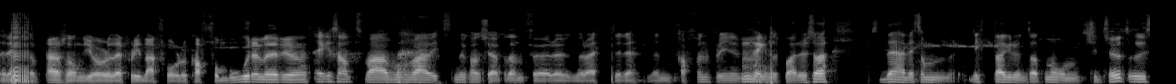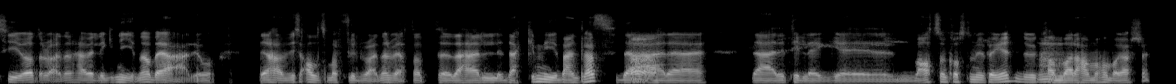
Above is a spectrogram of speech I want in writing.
Rett opp. Det er sånn, Gjør du det fordi der får du kaffe om bord, eller eh, Ikke sant? Hva, hva, er vitsen? Du kan kjøpe den før, under og etter den kaffen, fordi Mm. pengene sparer. Så, så det er liksom litt av grunnen til at noen skiller ut. Og du sier jo at Ryder er veldig gniende, og det er jo det er, Hvis alle som har flydd Ryder, vet at det er, det er ikke mye beinplass. Det er, eh, det er i tillegg eh, mat som koster mye penger. Du kan Mm. bare ha med håndbagasje.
